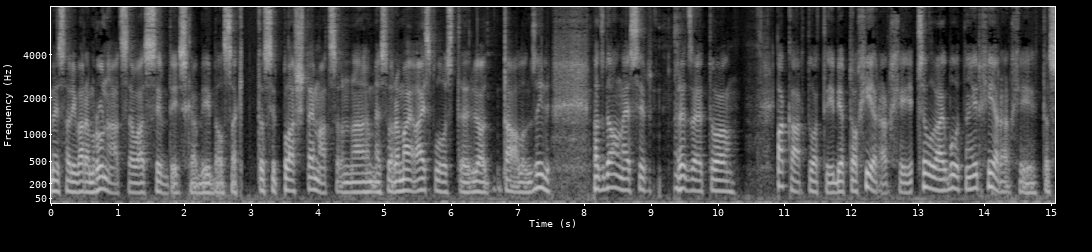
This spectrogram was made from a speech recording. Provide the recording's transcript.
mēs arī varam runāt savās sirdīs, kā Bībele saka tas ir plašs temats, un mēs varam aizplūst ļoti tālu un dziļi. Pats galvenais ir redzēt to pakārtotību, jeb to hierarhiju. Cilvēku būtne ir hierarhija. Tas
